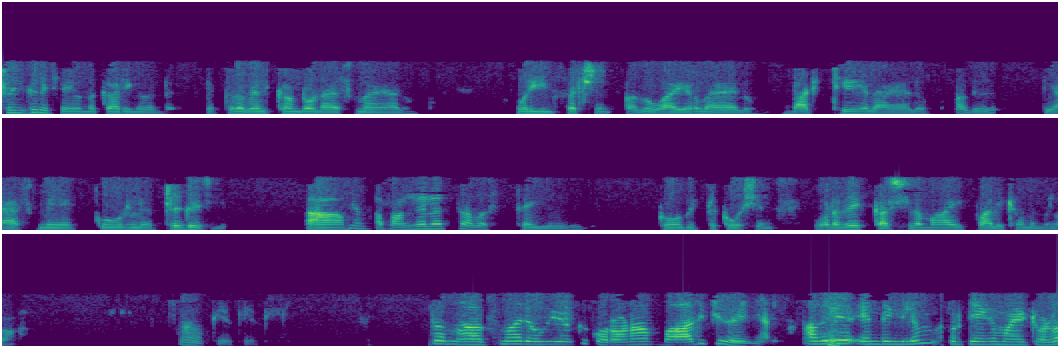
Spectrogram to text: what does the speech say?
ട്രിഗർ ചെയ്യുന്ന കാര്യങ്ങളുണ്ട്. എത്ര വെൽ കൺട്രോൾഡ് ആസ്മ ആയാലും ഒരു ഇൻഫെക്ഷൻ അത് വൈറൽ ആയാലും ബാക്ടീരിയൽ ആയാലും അത് ഈ ആസ്മയെ കൂടുതൽ ട്രിഗർ ചെയ്യും. അപ്പൊ അങ്ങനത്തെ അവസ്ഥയിൽ കോവിഡ് പ്രിക്കോഷൻസ് വളരെ കർശനമായി പാലിക്കണം എന്നുള്ളതാണ് ഓക്കെ ഓക്കെ ഓക്കെ ഇപ്പം ആസ്മ രോഗികൾക്ക് കൊറോണ ബാധിച്ചു കഴിഞ്ഞാൽ അവർ എന്തെങ്കിലും പ്രത്യേകമായിട്ടുള്ള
